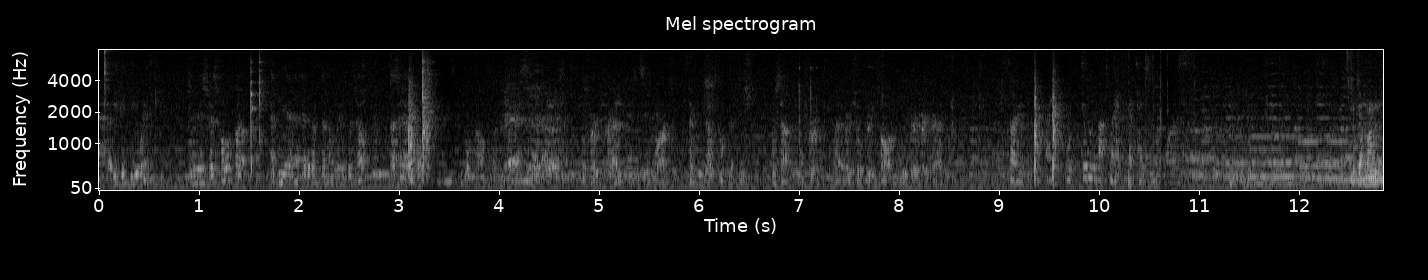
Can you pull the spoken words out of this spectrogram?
How do you think you went? Very stressful, but at the end, I ended up doing a really good job. That's how Vietnamese people come. Yes. I was very proud of this Mark. Thank you for the dish. Was out for a very short period of time. We're very, very proud. So I didn't match my expectations was Kita mana?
